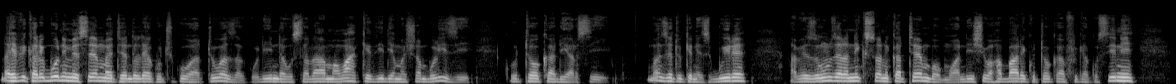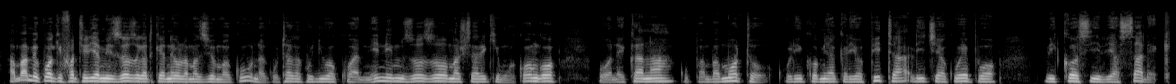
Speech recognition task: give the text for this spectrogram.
na hivi karibuni imesema itaendelea kuchukua hatua za kulinda usalama wake dhidi ya mashambulizi kutoka DRC. Mwenzetu Kennes Bwire amezungumza na Nixon Katembo, mwandishi wa habari kutoka Afrika Kusini, ambaye amekuwa akifuatilia mizozo katika eneo la maziwa makuu na kutaka kujua kwa nini mzozo mashariki mwa Kongo huonekana kupamba moto kuliko miaka iliyopita licha ya kuwepo vikosi vya SADC.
